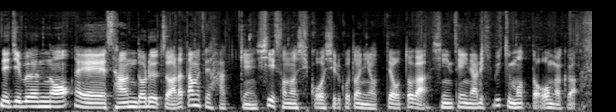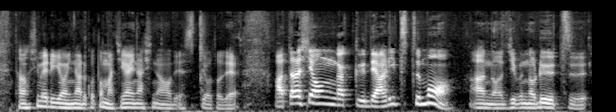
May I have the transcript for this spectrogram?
で、自分の、えー、サウンドルーツを改めて発見し、その思考を知ることによって音が新鮮になり響き、もっと音楽が楽しめるようになること間違いなしなのですということで、新しい音楽でありつつも、あの自分のルーツ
